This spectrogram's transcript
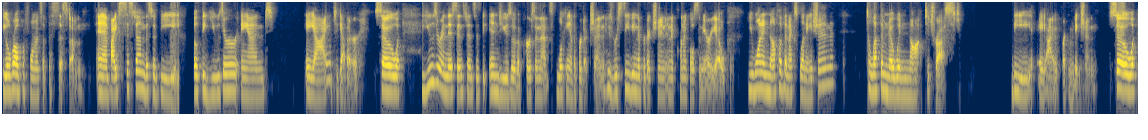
the overall performance of the system. And by system this would be both the user and ai together. So the user in this instance is the end user, the person that's looking at the prediction, who's receiving the prediction in a clinical scenario. You want enough of an explanation to let them know when not to trust the AI recommendation. So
